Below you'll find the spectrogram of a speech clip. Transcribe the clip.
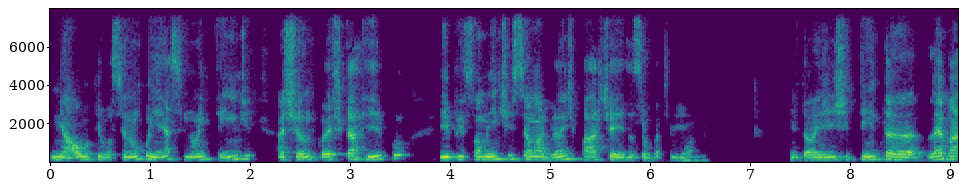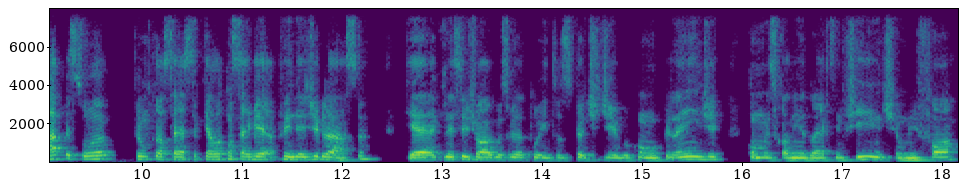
em algo que você não conhece, não entende, achando que vai ficar rico e principalmente isso é uma grande parte aí do seu patrimônio. Então a gente tenta levar a pessoa para um processo que ela consegue aprender de graça, que é nesses jogos gratuitos que eu te digo, como o Pland, como a escolinha do X Infinity, o Mi4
